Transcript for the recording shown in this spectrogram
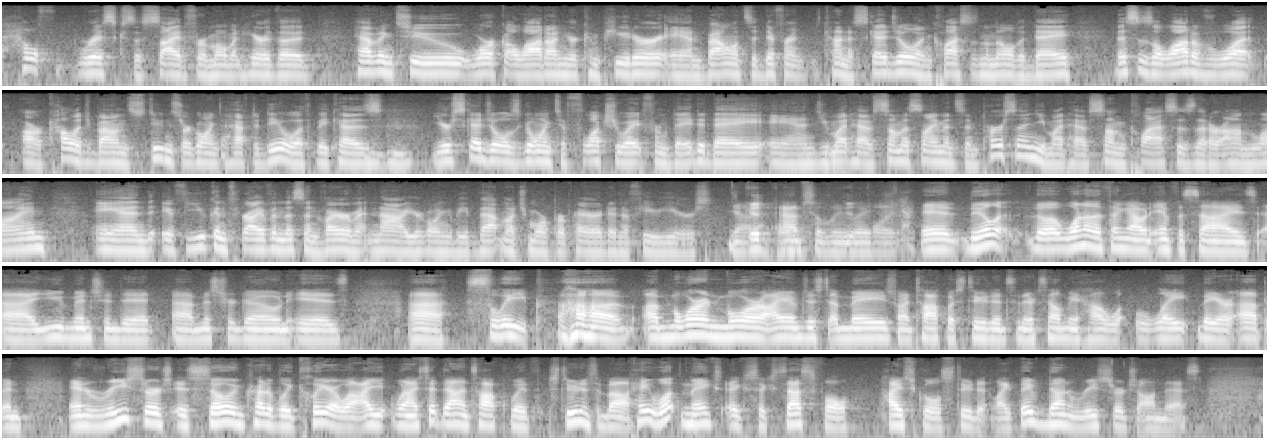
health risks aside for a moment here, the having to work a lot on your computer and balance a different kind of schedule and classes in the middle of the day, this is a lot of what our college bound students are going to have to deal with because Mm-hmm. your schedule is going to fluctuate from day to day and you might have some assignments in person you might have some classes that are online and if you can thrive in this environment now you're going to be that much more prepared in a few years Yeah, Good point. absolutely. Good point. And the, only, the one other thing I would emphasize, uh, you mentioned it, uh, Mr. Doan, is uh, sleep. Uh, uh, more and more, I am just amazed when I talk with students and they're telling me how l- late they are up. And and research is so incredibly clear. When I when I sit down and talk with students about, hey, what makes a successful high school student? Like they've done research on this.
